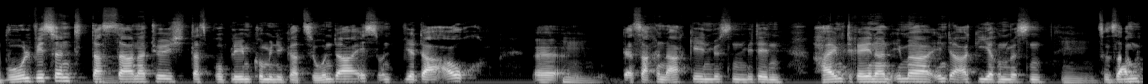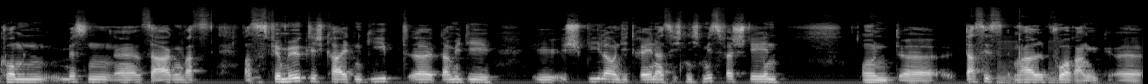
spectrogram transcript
Wohlwissend, dass mhm. da natürlich das Problem Kommunikation da ist und wir da auch äh, mhm. der Sache nachgehen müssen, mit den Heimtrainern immer interagieren müssen, mhm. zusammenkommen müssen, äh, sagen, was, was es für Möglichkeiten gibt, äh, damit die, die Spieler und die Trainer sich nicht missverstehen. Und äh, das ist mhm. mal mhm. vorrangig äh,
